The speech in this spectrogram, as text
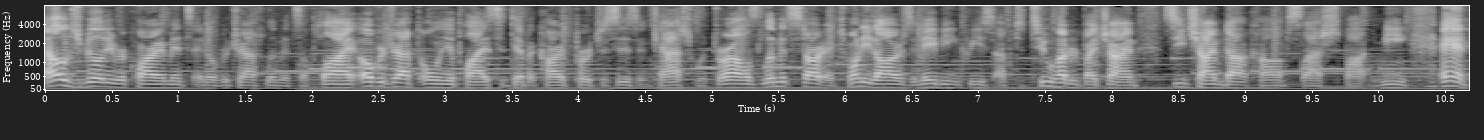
Eligibility requirements and overdraft limits apply. Overdraft only applies to debit card purchases and cash withdrawals. Limits start at $20 and may be increased up to 200 by Chime. See chime.com slash spot me and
